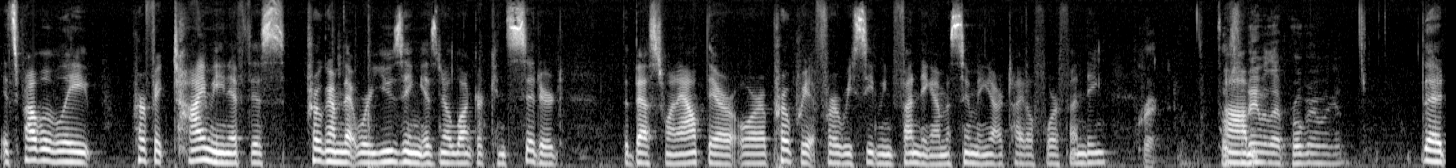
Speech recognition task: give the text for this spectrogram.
it's probably perfect timing if this program that we're using is no longer considered the best one out there or appropriate for receiving funding. I'm assuming our Title IV funding. Correct. What's the Um, name of that program again? The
